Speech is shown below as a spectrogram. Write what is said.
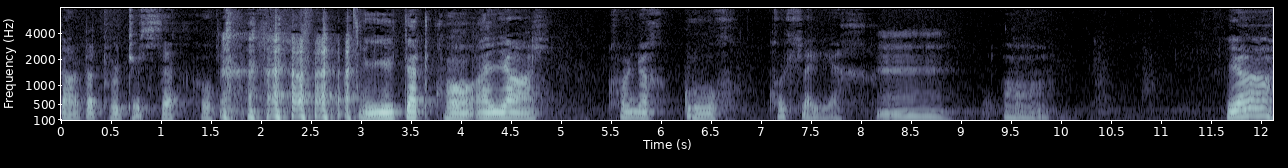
data tutisat ko. I dat ko ayal. Khonach guch khullayach. Ja.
